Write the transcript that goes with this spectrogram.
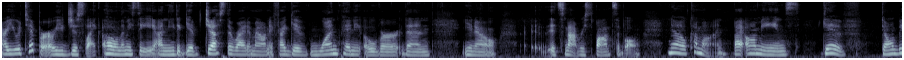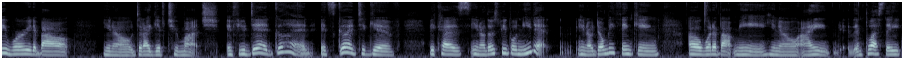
Are you a tipper? Or are you just like, oh, let me see, I need to give just the right amount. If I give one penny over, then, you know, it's not responsible. No, come on. By all means, give. Don't be worried about, you know, did I give too much? If you did, good. It's good to give because, you know, those people need it. You know, don't be thinking, oh, what about me? You know, I and plus they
